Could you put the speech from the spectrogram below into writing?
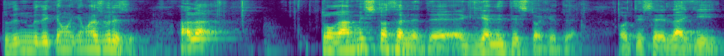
του δίνουμε δικαίωμα και μας βρίζει. Αλλά το γαμίσι το θέλετε, εκ γεννητής το έχετε. Ότι είσαι λαγή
